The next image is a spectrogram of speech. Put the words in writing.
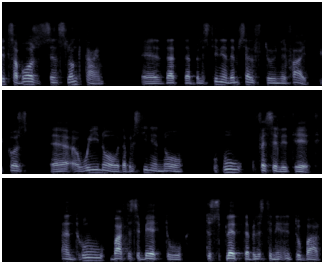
it's supposed since long time uh, that the Palestinians themselves to unified because we know the Palestinians know who facilitate and who participate to to split the Palestinian into part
